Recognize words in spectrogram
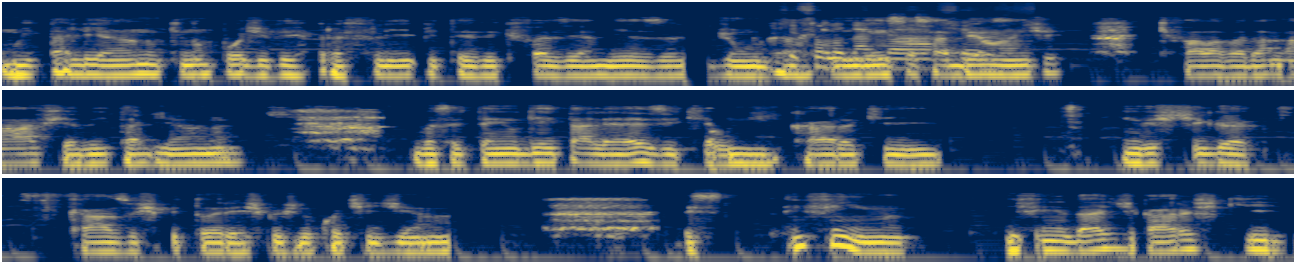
um italiano que não pôde vir para Flip, teve que fazer a mesa de um lugar que, que ninguém sabia onde, que falava da máfia da italiana. Você tem o Gay Talese, que é um cara que investiga casos pitorescos do cotidiano. Esse, enfim, uma infinidade de caras que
